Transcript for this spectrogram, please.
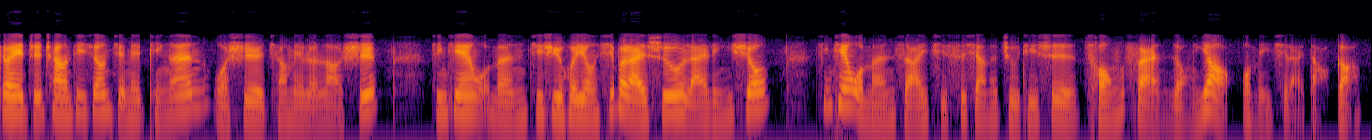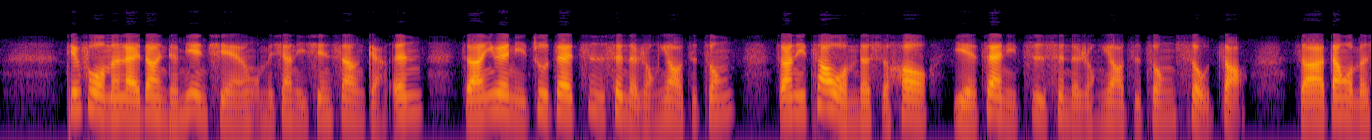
各位职场弟兄姐妹平安，我是乔美伦老师。今天我们继续会用希伯来书来灵修。今天我们所要一起思想的主题是重返荣耀。我们一起来祷告，天父，我们来到你的面前，我们向你献上感恩。主要因为你住在至圣的荣耀之中，主要你造我们的时候，也在你至圣的荣耀之中受造。主要当我们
